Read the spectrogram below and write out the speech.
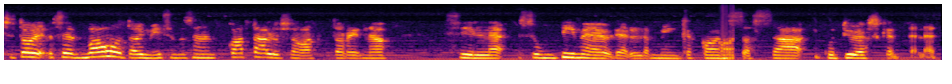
se, toi, se valo toimii semmoisena katalysaattorina sille sun pimeydelle, minkä kanssa sä niin työskentelet.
